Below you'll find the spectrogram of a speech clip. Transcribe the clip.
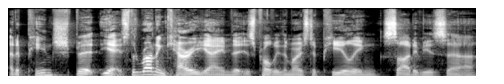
at a pinch. But yeah, it's the run and carry game that is probably the most appealing side of his uh,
